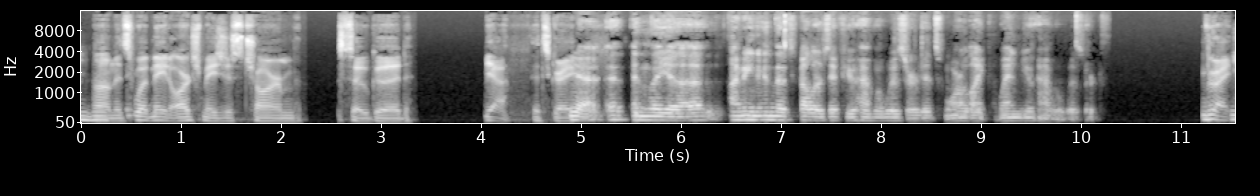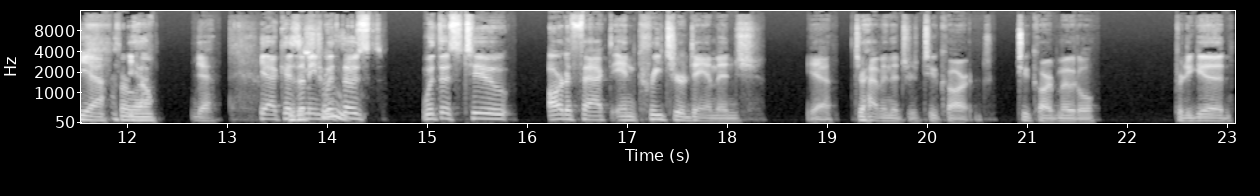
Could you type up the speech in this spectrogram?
Mhm. Um, it's what made Archmage's charm so good. Yeah, it's great. Yeah, and the uh, I mean, in those colors, if you have a wizard, it's more like when you have a wizard. Right. yeah, for Yeah. real. Yeah, yeah. Because I mean, true. with those with those two artifact and creature damage, yeah, to having the two card two card modal, pretty good.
